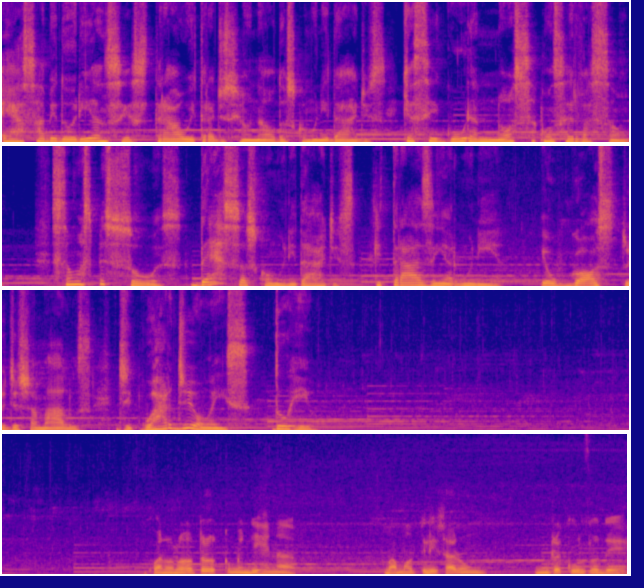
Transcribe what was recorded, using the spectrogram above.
É a sabedoria ancestral e tradicional das comunidades que assegura nossa conservação. São as pessoas dessas comunidades que trazem harmonia. Eu gosto de chamá-los de guardiões do rio. Cuando nosotros como indígenas vamos a utilizar un, recurso de,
